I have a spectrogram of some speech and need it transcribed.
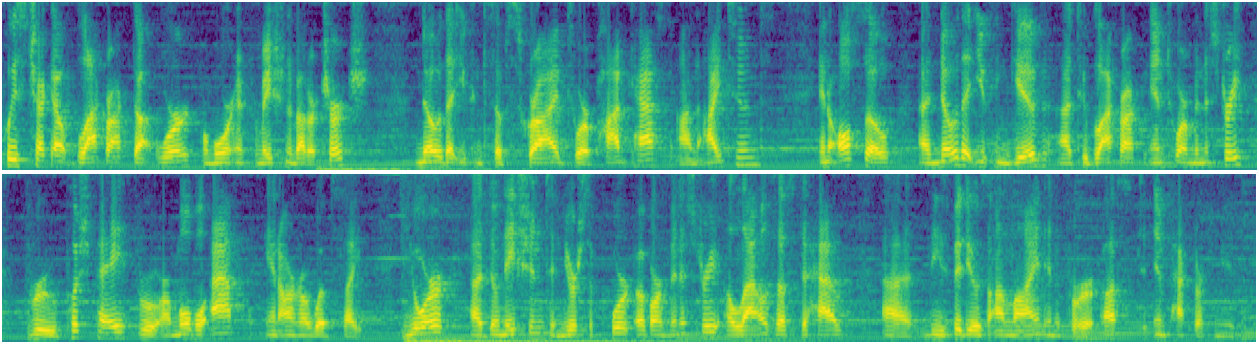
Please check out blackrock.org for more information about our church. Know that you can subscribe to our podcast on iTunes, and also uh, know that you can give uh, to BlackRock and to our ministry through PushPay, through our mobile app, and on our website. Your uh, donations and your support of our ministry allows us to have uh, these videos online and for us to impact our community.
